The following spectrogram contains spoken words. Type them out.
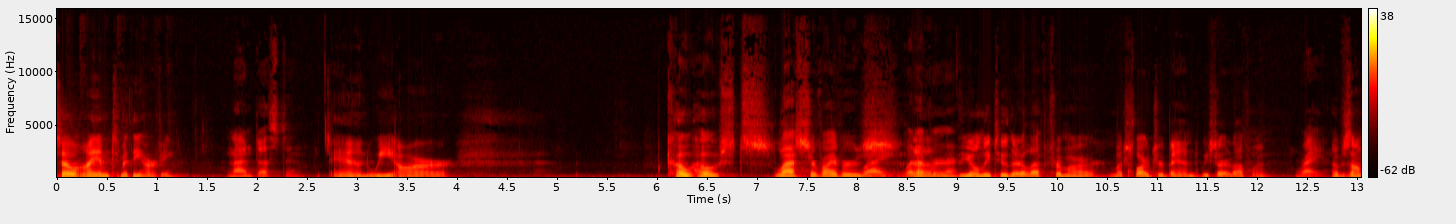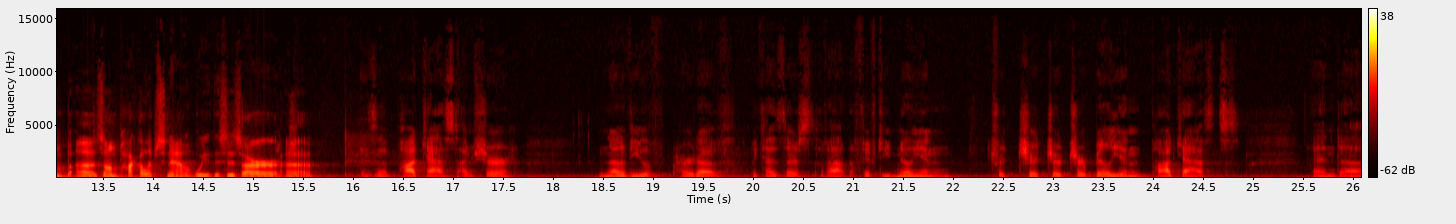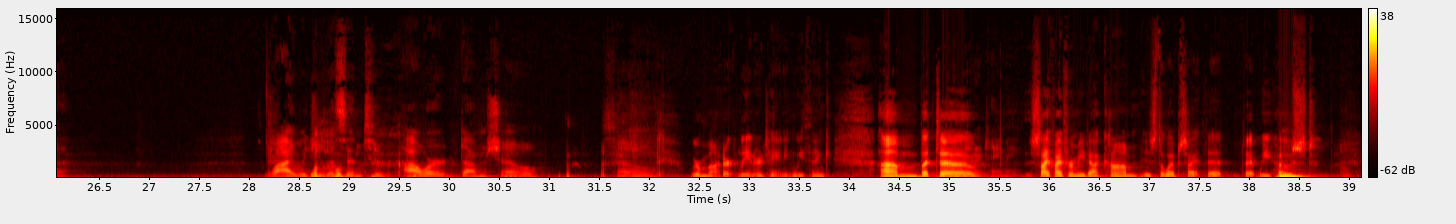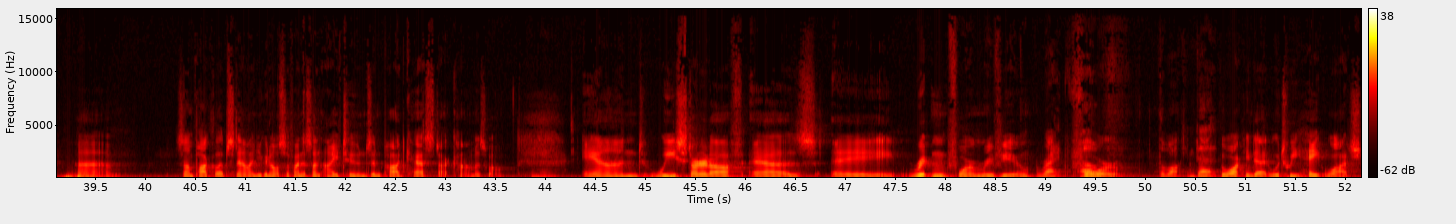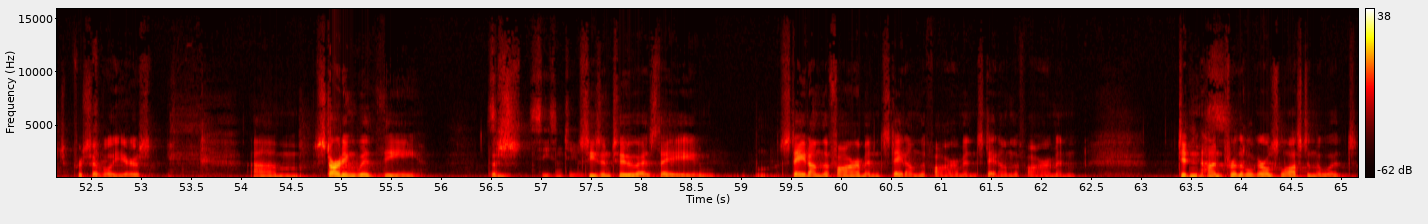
So I am Timothy Harvey, And I'm Dustin. and we are co-hosts, last survivors. Right, whatever. um, the only two that are left from our much larger band we started off with Right. of Zomp, uh, Zompocalypse. Now we this is our uh, Is a podcast I'm sure none of you have heard of because there's about 50 million tr- tr- tr- tr- billion podcasts. And uh, why would you listen to our dumb show? So, we're moderately entertaining, we think. Um, but uh, entertaining. sci-fi4me.com is the website that, that we host. Um, Zompocalypse now, and you can also find us on iTunes and podcast.com as well. Mm-hmm. And we started off as a written form review right. for of The Walking Dead. The Walking Dead, which we hate watched for several years, um, starting with the, season two. season two as they stayed on the farm and stayed on the farm and stayed on the farm and didn't hunt for little girls lost in the woods.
